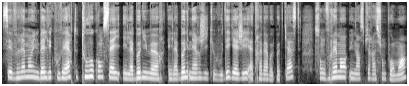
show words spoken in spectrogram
C'est vraiment une belle découverte. Tous vos conseils et la bonne humeur et la bonne énergie que vous dégagez à travers votre podcast sont vraiment une inspiration pour moi.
